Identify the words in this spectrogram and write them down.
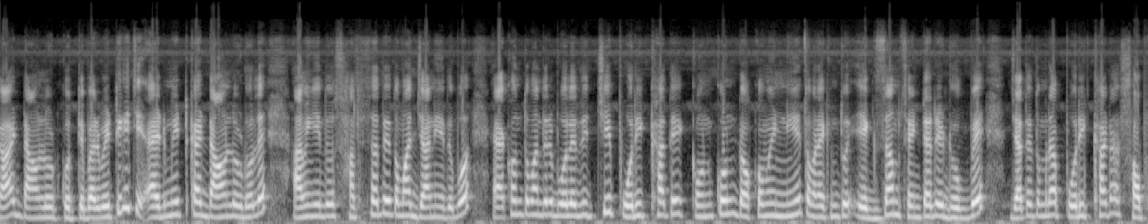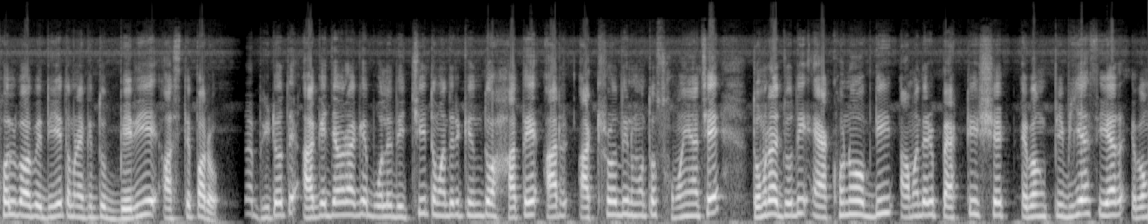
কার্ড ডাউনলোড করতে পারবে, ঠিক আছে? অ্যাডমিট কার্ড ডাউনলোড হলে আমি কিন্তু সাথে সাথে তোমার জানিয়ে দেবো। এখন তোমাদের বলে দিচ্ছি, পরীক্ষাতে কোন কোন ডকুমেন্ট নিয়ে তোমরা কিন্তু এক্সাম সেন্টারে ঢুকবে, যাতে তোমরা পরীক্ষাটা সফলভাবে দিয়ে তোমরা কিন্তু বেরিয়ে আসতে পারো। ভিডিওতে আগে যাওয়ার আগে বলে দিচ্ছি, তোমাদের কিন্তু হাতে আর আঠেরো দিন মতো সময় আছে। তোমরা যদি এখনও অবধি আমাদের প্র্যাকটিস সেট এবং প্রিভিয়াস ইয়ার এবং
